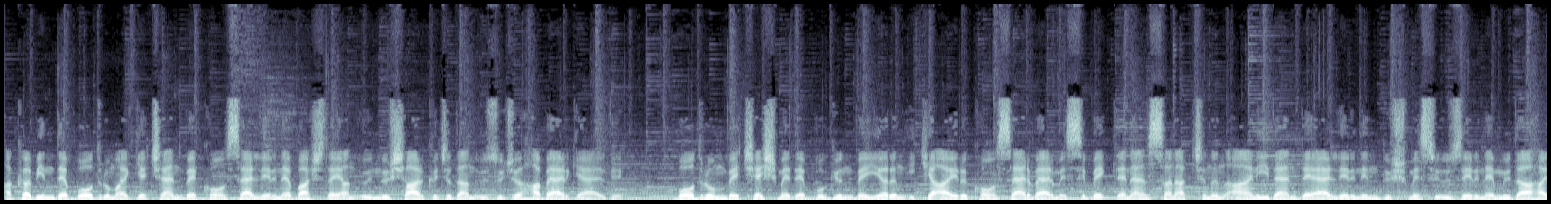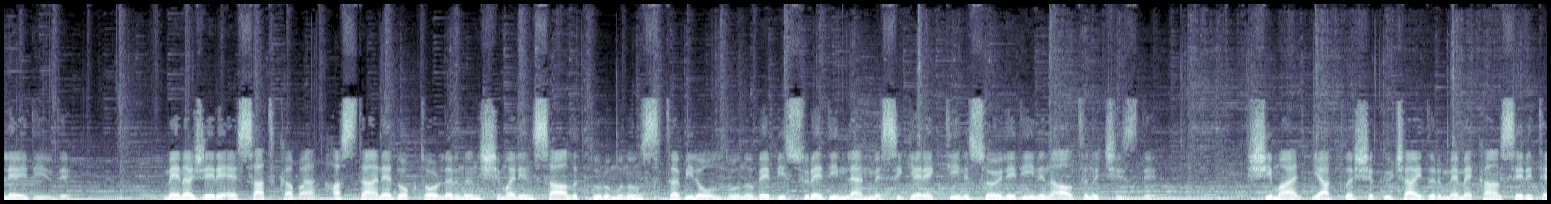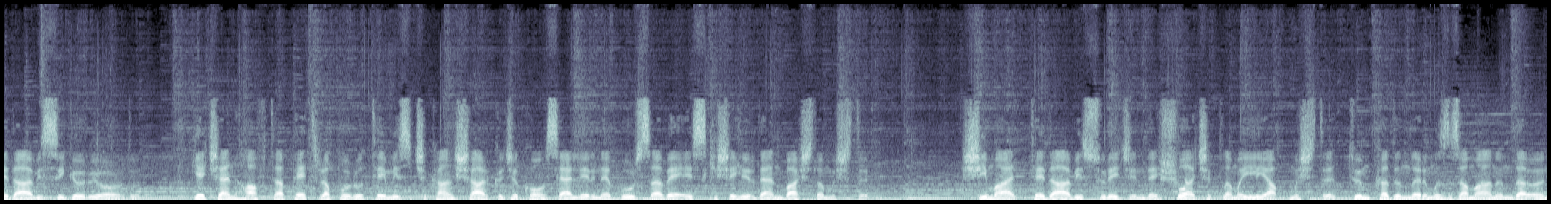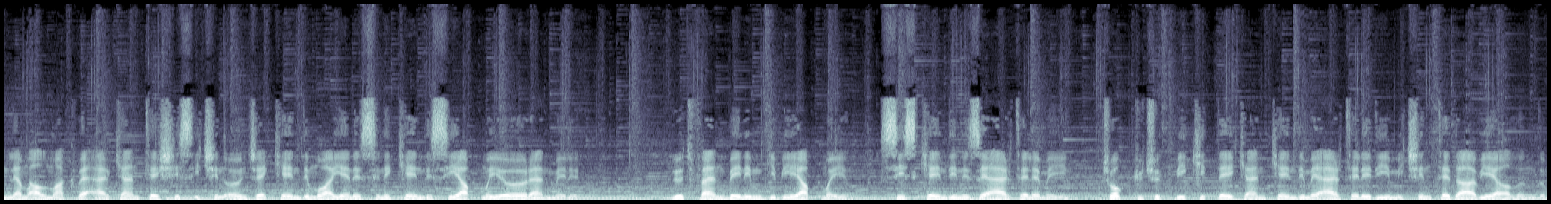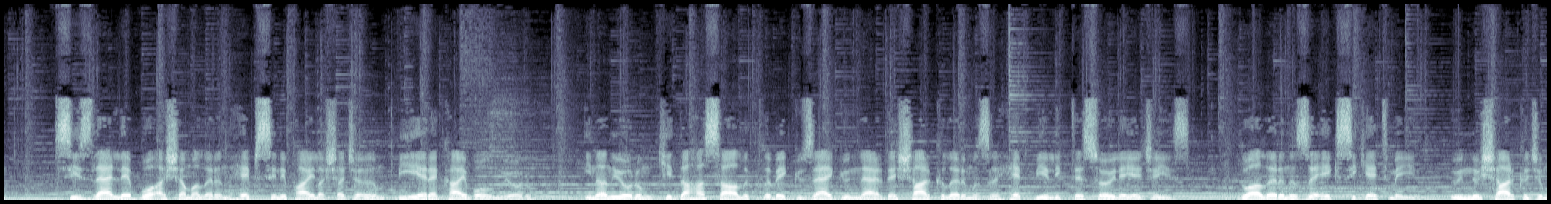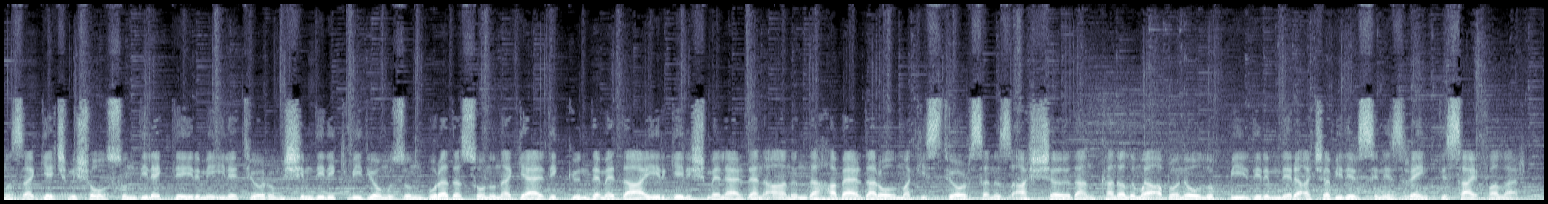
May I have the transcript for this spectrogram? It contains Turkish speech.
Akabinde Bodrum'a geçen ve konserlerine başlayan ünlü şarkıcıdan üzücü haber geldi. Bodrum ve Çeşme'de bugün ve yarın iki ayrı konser vermesi beklenen sanatçının aniden değerlerinin düşmesi üzerine müdahale edildi. Menajeri Esat Kaba, hastane doktorlarının Şimal'in sağlık durumunun stabil olduğunu ve bir süre dinlenmesi gerektiğini söylediğinin altını çizdi. Şimal, yaklaşık 3 aydır meme kanseri tedavisi görüyordu. Geçen hafta PET raporu temiz çıkan şarkıcı konserlerine Bursa ve Eskişehir'den başlamıştı. Şimal, tedavi sürecinde şu açıklamayı yapmıştı, tüm kadınlarımız zamanında önlem almak ve erken teşhis için önce kendi muayenesini kendisi yapmayı öğrenmeli. Lütfen benim gibi yapmayın. Siz kendinizi ertelemeyin. Çok küçük bir kitleyken kendimi ertelediğim için tedaviye alındım. Sizlerle bu aşamaların hepsini paylaşacağım, bir yere kaybolmuyorum. İnanıyorum ki daha sağlıklı ve güzel günlerde şarkılarımızı hep birlikte söyleyeceğiz. Dualarınızı eksik etmeyin. Ünlü şarkıcımıza geçmiş olsun dileklerimi iletiyorum. Şimdilik videomuzun burada sonuna geldik. Gündeme dair gelişmelerden anında haberdar olmak istiyorsanız aşağıdan kanalıma abone olup bildirimleri açabilirsiniz. Renkli sayfalar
